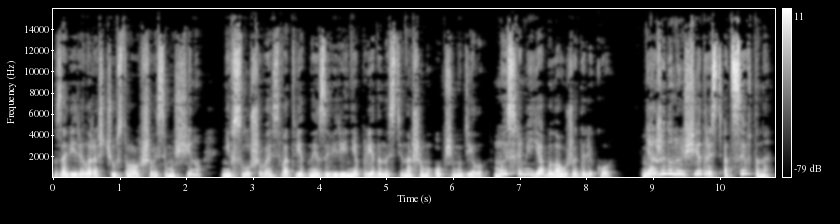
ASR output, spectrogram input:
заверила расчувствовавшегося мужчину, не вслушиваясь в ответные заверения преданности нашему общему делу. Мыслями я была уже далеко. Неожиданную щедрость от Сефтона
